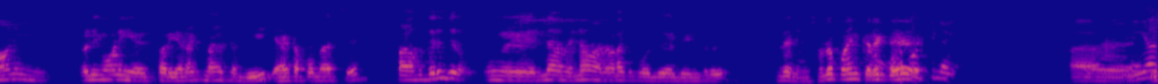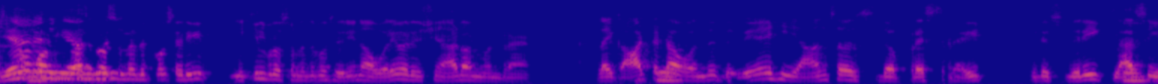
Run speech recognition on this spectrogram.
morning early morning sorry எனக்கு மேட்ச் அப்படி எனக்கு அப்போ மேட்ச் அப்ப தெரிஞ்சிடும் உங்க என்ன என்ன நடக்க போகுது அப்படின்றது. இல்ல நீங்க சொல்ற பாயிண்ட் கரெக்ட் நியாஸ் ப்ரோ சொன்னதுக்கும் சரி நிக்கில் ப்ரோ சொன்னதுக்கும் சரி நான் ஒரே ஒரு விஷயம் ஆட் ஆன் பண்றேன். லைக் ஆர்டட்டா வந்து the way he answers the press right it is very ம், கிளாஸி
